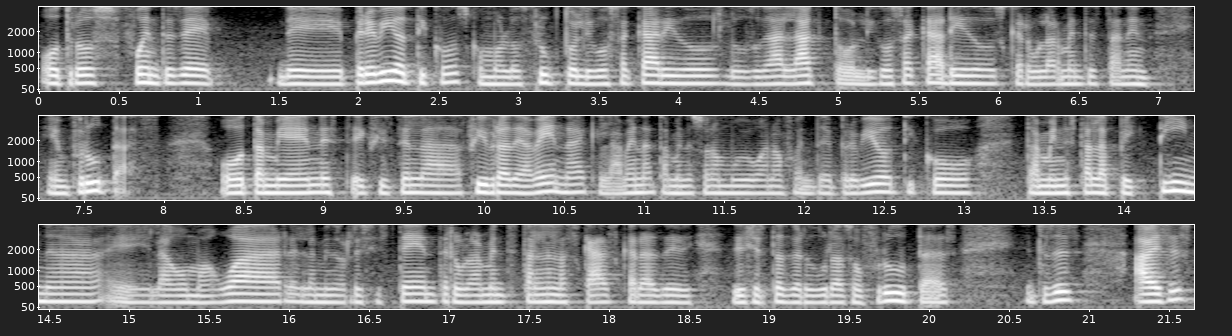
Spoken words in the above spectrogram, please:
otros fuentes de de prebióticos como los fructoligosacáridos, los galactoligosacáridos que regularmente están en, en frutas. O también este, existe la fibra de avena, que la avena también es una muy buena fuente de prebiótico. También está la pectina, eh, la goma guar, el amido resistente. Regularmente están en las cáscaras de, de, ciertas verduras o frutas. Entonces, a veces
